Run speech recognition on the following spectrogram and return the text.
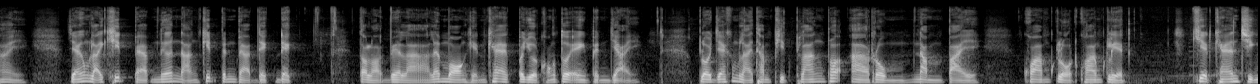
ให้อย่าให้ข้าหลายคิดแบบเนื้อหนังคิดเป็นแบบเด็กๆ ตลอดเวลาและมองเห็นแค่ประโยชน์ของตัวเองเป็นใหญ่ โปรดอย่าทั้งหลายทำผิดพลั้งเพราะอารมณ์นำไป ความโกรธความเกลียดเครียดแค้นชิง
